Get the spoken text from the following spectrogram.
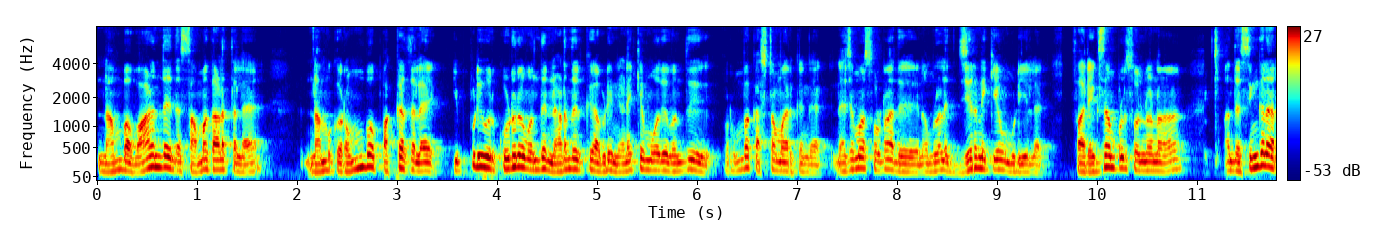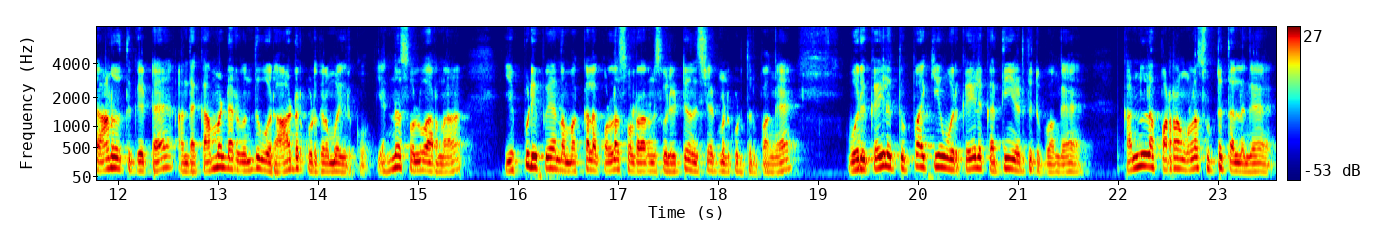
நம்ம வாழ்ந்த இந்த சமகாலத்தில் நமக்கு ரொம்ப பக்கத்தில் இப்படி ஒரு கொடூரம் வந்து நடந்திருக்கு அப்படின்னு நினைக்கும் போது வந்து ரொம்ப கஷ்டமாக இருக்குங்க. நிஜமாக சொல்கிறேன் அது நம்மளால் ஜீரணிக்கவும் முடியல. ஃபார் எக்ஸாம்பிள் சொல்லணும்னா அந்த சிங்கள இராணுவத்துக்கிட்ட அந்த கமாண்டர் வந்து ஒரு ஆர்டர் கொடுக்குற மாதிரி இருக்கும். என்ன சொல்லுவார்னா எப்படி போய் அந்த மக்களை கொல்ல சொல்கிறாருன்னு சொல்லிட்டு அந்த ஸ்டேட்மெண்ட் கொடுத்துருப்பாங்க. ஒரு கையில் துப்பாக்கியும் ஒரு கையில் கத்தியும் எடுத்துகிட்டு போங்க. கண்ணில் படுறவங்களாம் சுட்டு தள்ளுங்க.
